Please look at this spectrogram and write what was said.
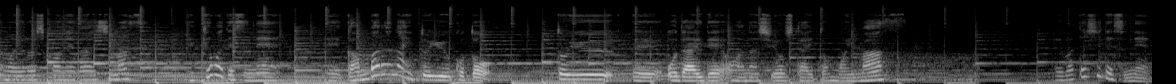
もよろしくお願いします。え今日はですね、え頑張らないということという、えお題でお話をしたいと思います。私ですね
